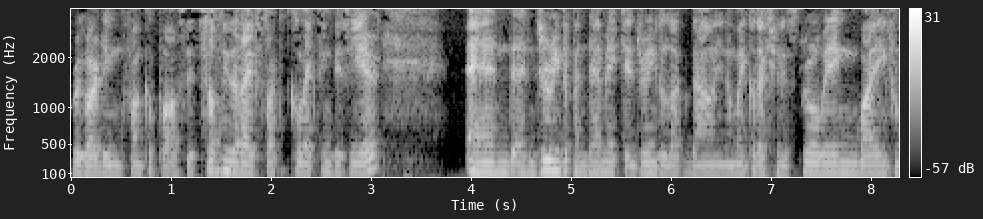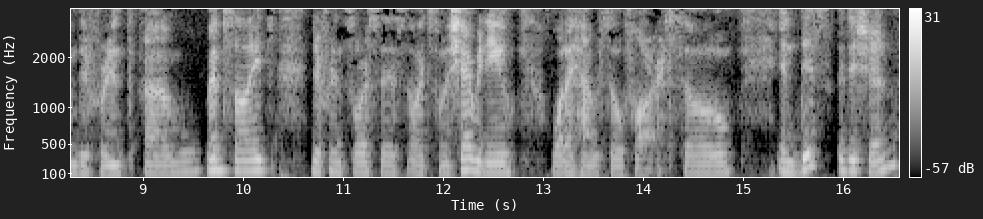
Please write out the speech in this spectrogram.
regarding Funko Pops. It's something that I've started collecting this year and and during the pandemic and during the lockdown you know my collection is growing buying from different um, websites different sources. So i just want to share with you what i have so far. So in this edition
